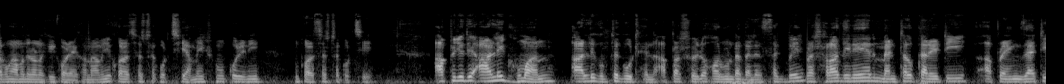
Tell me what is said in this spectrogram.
এবং আমাদের অনেকেই করে। এখন আমিও করার চেষ্টা করছি আমি এক সময় করিনি করার চেষ্টা করছি। আপনি যদি আর্লি ঘুমান আর্লি ঘুম থেকে উঠেন আপনার শরীরে হরমোনটা ব্যালেন্স থাকবে। আপনার সারাদিনের মেন্টাল ক্যারিটি আপনার এংজাইটি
